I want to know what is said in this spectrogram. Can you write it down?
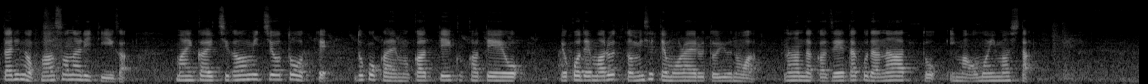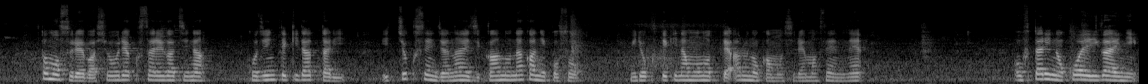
2人のパーソナリティが毎回違う道を通ってどこかへ向かっていく過程を横でまるっと見せてもらえるというのはなんだか贅沢だなと今思いました。ともすれば省略されがちな個人的だったり一直線じゃない時間の中にこそ魅力的なものってあるのかもしれませんね。お二人の声以外に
